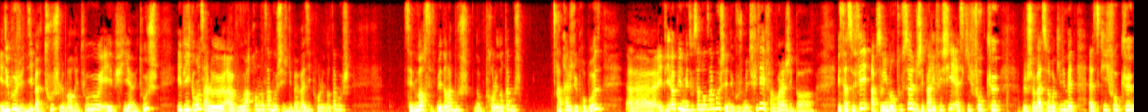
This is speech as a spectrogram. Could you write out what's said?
Et du coup, je lui dis, bah, touche le mort et tout. Et puis, euh, il touche. Et puis, il commence à, le, à vouloir prendre dans sa bouche. Et je dis, bah, vas-y, prends-le dans ta bouche. C'est le mort, c'est te met dans la bouche. Donc, prends-le dans ta bouche. Après, je lui propose. et puis, hop, il met tout ça dans sa bouche. Et du coup, je mets le filet. Enfin, voilà, j'ai pas. Et ça se fait absolument tout seul. J'ai pas réfléchi. Est-ce qu'il faut que le cheval soit moi qui lui mette? Est-ce qu'il faut que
